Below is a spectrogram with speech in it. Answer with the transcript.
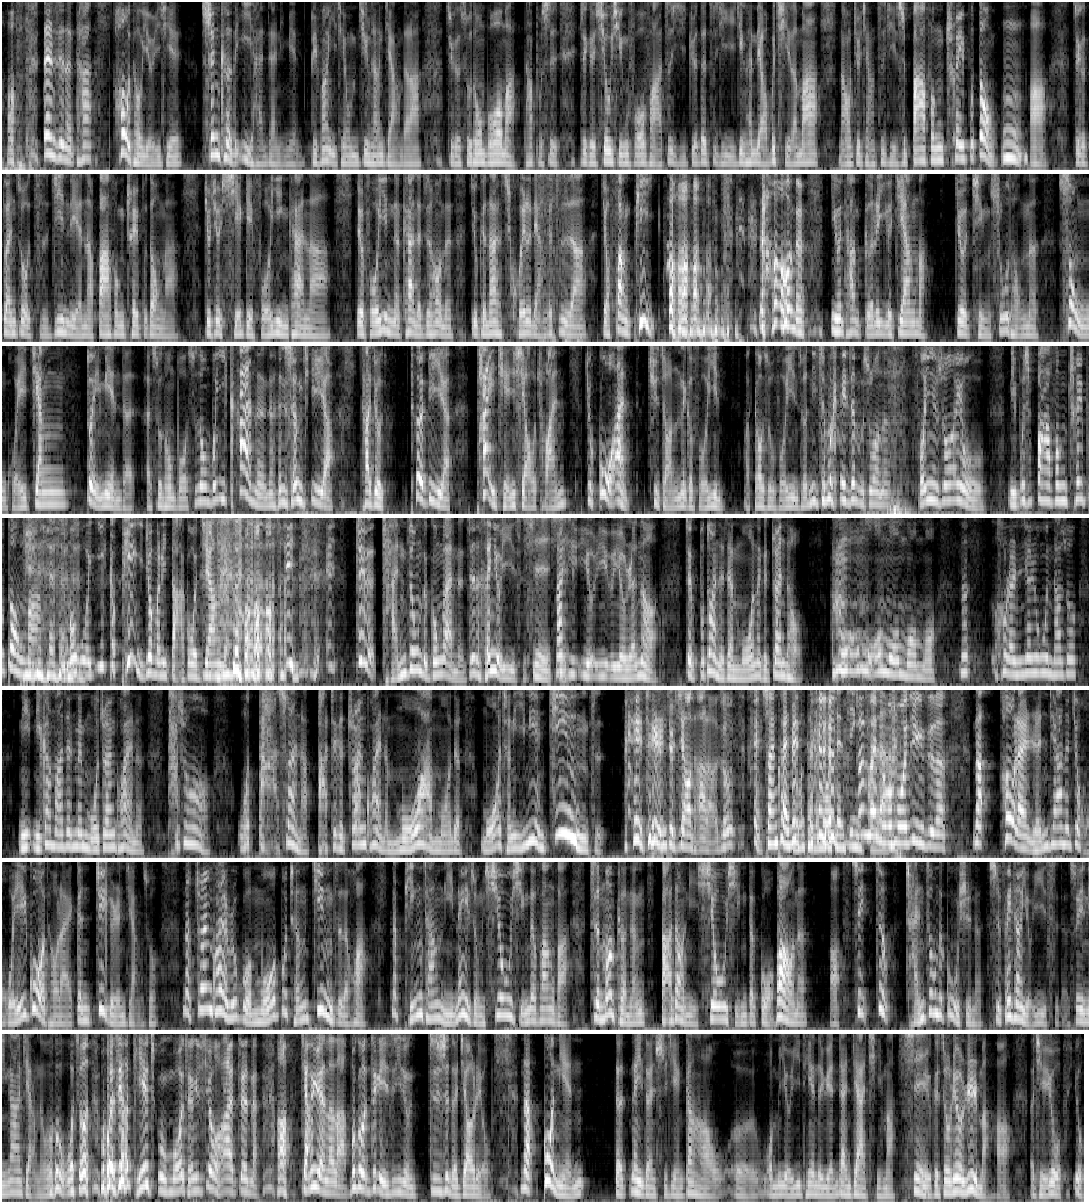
但是呢，它后头有一些。深刻的意涵在里面，比方以前我们经常讲的啦，这个苏东坡嘛，他不是这个修行佛法，自己觉得自己已经很了不起了吗？然后就讲自己是八风吹不动，嗯啊，这个端坐紫金莲啊，八风吹不动啊，就就写给佛印看啦。就佛印呢看了之后呢，就跟他回了两个字啊，叫放屁。然后呢，因为他们隔了一个江嘛，就请书童呢送回江对面的呃苏东坡。苏东坡一看呢，很生气呀、他就特地啊派遣小船就过岸去找那个佛印。啊，告诉佛印说：“你怎么可以这么说呢？”佛印说：“哎呦，你不是八风吹不动吗？怎么我一个屁就把你打过江了？” 所以，哎，这个禅宗的公案呢，真的很有意思。是那有有有有人呢、这个不断的在磨那个砖头，磨磨磨磨磨。那后来人家就问他说：“你你干嘛在那边磨砖块呢？”他说：“哦，我打算啊，把这个砖块呢磨啊磨的，磨成一面镜子。”嘿，这个人就笑他了，说：“嘿砖块怎么可能磨成镜子啊砖块怎么磨镜子呢？”那后来人家呢就回过头来跟这个人讲说：“那砖块如果磨不成镜子的话，那平常你那种修行的方法，怎么可能达到你修行的果报呢？”啊，所以这种禅宗的故事呢是非常有意思的。所以您刚刚讲的，我我说我是要铁杵磨成绣花针呢、好，讲远了啦。不过这个也是一种知识的交流。那过年的那一段时间，刚好呃，我们有一天的元旦假期嘛，是有个周六日嘛啊，而且又又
